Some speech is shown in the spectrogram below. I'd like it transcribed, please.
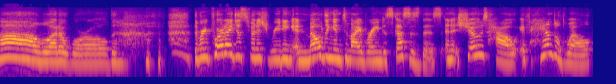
Ah, what a world. the report I just finished reading and melding into my brain discusses this, and it shows how, if handled well,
